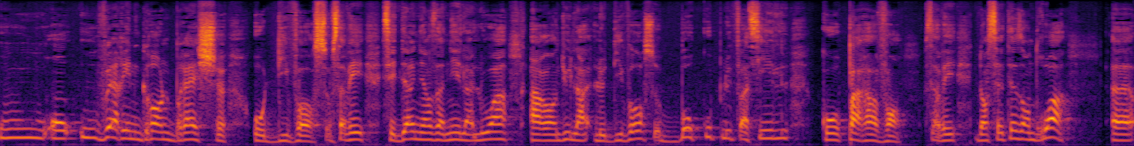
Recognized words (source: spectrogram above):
où ont ouvert une grande brèche au divorce. Vous savez, ces dernières années, la loi a rendu le divorce beaucoup plus facile qu'auparavant. Vous savez, dans certains endroits, euh,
